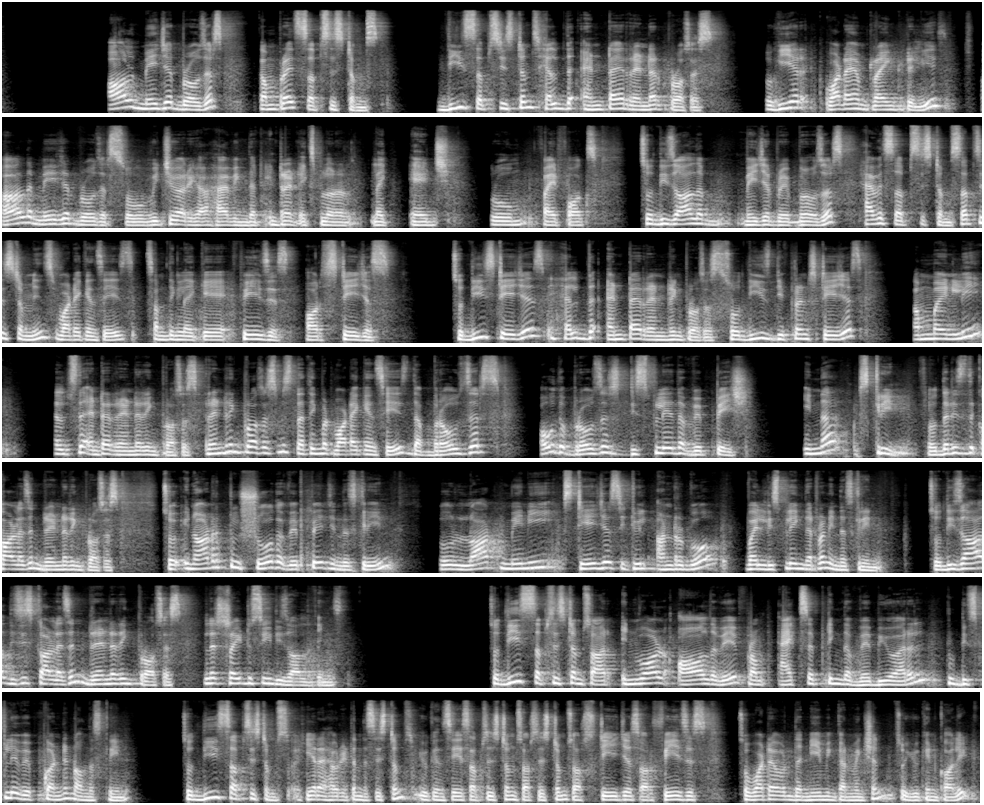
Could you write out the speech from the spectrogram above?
All major browsers comprise subsystems. These subsystems help the entire render process. So here, what I am trying to tell you is all the major browsers, so which you are having that Internet Explorer like Edge, Chrome, Firefox, so these all the major browsers have a subsystem. Subsystem means what i can say is something like a phases or stages. So these stages help the entire rendering process. So these different stages combinedly helps the entire rendering process. Rendering process means nothing but what i can say is the browsers how the browsers display the web page in the screen. So that is the called as a rendering process. So in order to show the web page in the screen so lot many stages it will undergo while displaying that one in the screen. So these are this is called as a rendering process. Let's try to see these all the things. So these subsystems are involved all the way from accepting the web url to display web content on the screen. So these subsystems here i have written the systems. You can say subsystems or systems or stages or phases. So whatever the naming convention so you can call it.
